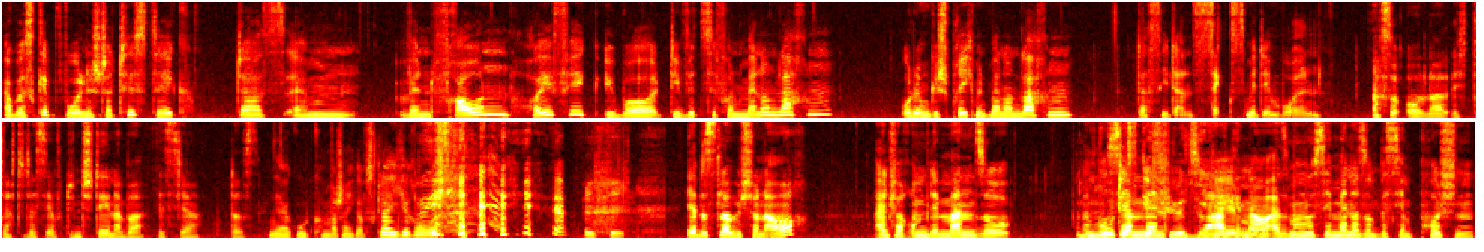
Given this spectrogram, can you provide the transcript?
Aber es gibt wohl eine Statistik, dass ähm, wenn Frauen häufig über die Witze von Männern lachen oder im Gespräch mit Männern lachen, dass sie dann Sex mit dem wollen. Achso, oh lol, ich dachte, dass sie auf den stehen, aber ist ja das. Ja gut, kommt wahrscheinlich aufs Gleiche raus. Richtig. Ja, das glaube ich schon auch. Einfach um dem Mann so. Man Ein muss gutes ja Män- Gefühl zu Ja, geben. genau. Also man muss die Männer so ein bisschen pushen.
